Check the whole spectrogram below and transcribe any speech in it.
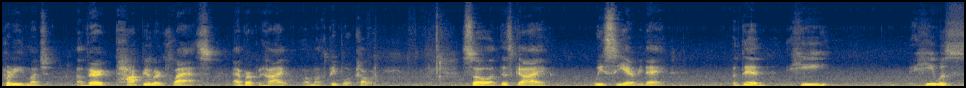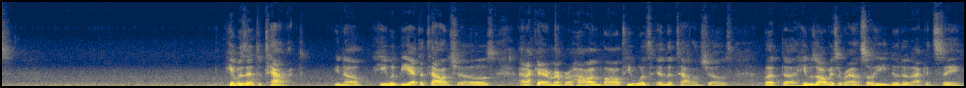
pretty much a very popular class at Berkeley High amongst people of color. So uh, this guy we see every day, but then he he was he was into talent. You know, he would be at the talent shows, and I can't remember how involved he was in the talent shows, but uh, he was always around. So he knew that I could sing.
